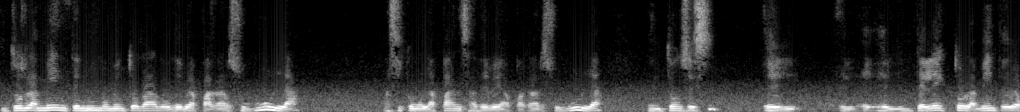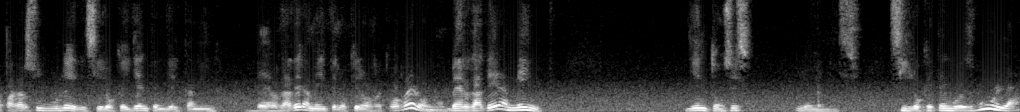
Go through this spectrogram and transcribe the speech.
entonces la mente en un momento dado debe apagar su gula, así como la panza debe apagar su gula, entonces el, el- el- el intelecto, la mente debe apagar su gula y decir, ok, ya entendí el camino, verdaderamente lo quiero recorrer o no, verdaderamente. Y entonces lo inicio. Si lo que tengo es gula,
